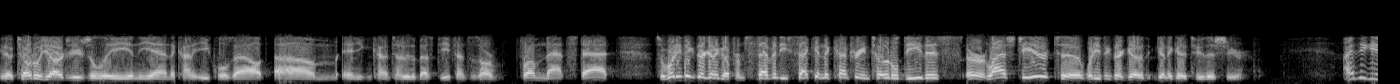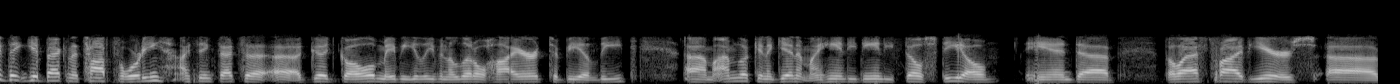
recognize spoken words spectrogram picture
you know, total yards usually in the end it kind of equals out, um, and you can kind of tell who the best defenses are from that stat. So where do you think they're going to go from 72nd in the country in total D this or last year to what do you think they're go, going to go to this year? I think if they can get back in the top 40, I think that's a, a good goal. Maybe even a little higher to be elite. Um, I'm looking again at my handy dandy Phil Steele, and uh, the last five years, uh,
